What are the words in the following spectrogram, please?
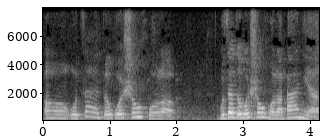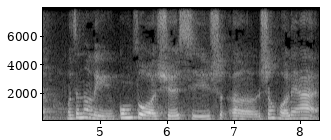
呃，我在德国生活了，我在德国生活了八年，我在那里工作、学习、生呃生活、恋爱。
